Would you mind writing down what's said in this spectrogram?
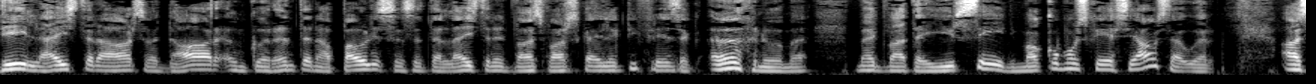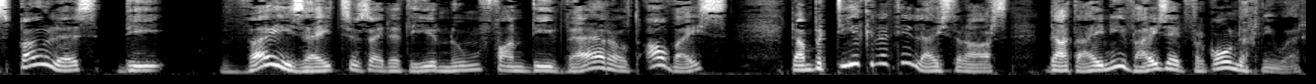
die luisteraars wat daar in Korinte na Paulus gesit en luister het was waarskynlik nie vreeslik ingenome met wat hy hier sê nie. Maar kom ons gee selfs daaroor. As Paulus die wysheid soos hy dit hier noem van die wêreld afwys, dan beteken dit nie luisteraars dat hy nie wysheid verkondig nie hoor.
